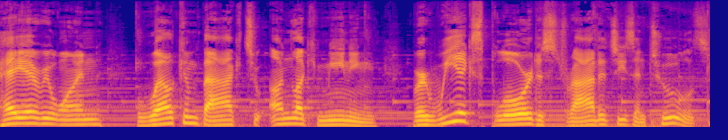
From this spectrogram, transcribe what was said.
Hey everyone, welcome back to Unlock Meaning, where we explore the strategies and tools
